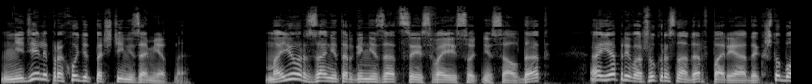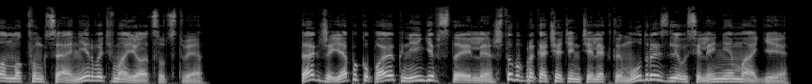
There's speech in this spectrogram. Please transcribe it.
Неделя проходит почти незаметно. Майор занят организацией своей сотни солдат, а я привожу Краснодар в порядок, чтобы он мог функционировать в мое отсутствие. Также я покупаю книги в Стелле, чтобы прокачать интеллект и мудрость для усиления магии.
